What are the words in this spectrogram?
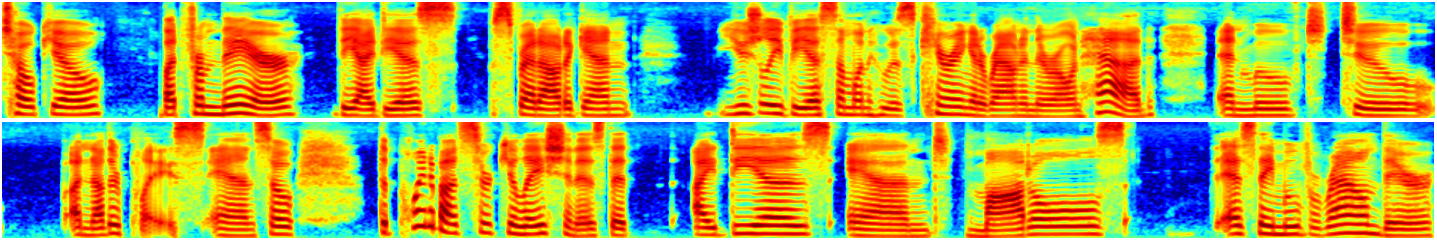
Tokyo, but from there, the ideas spread out again, usually via someone who is carrying it around in their own head and moved to another place. And so the point about circulation is that ideas and models as they move around they're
